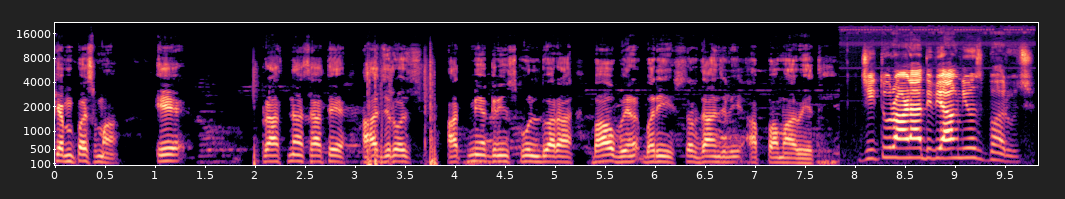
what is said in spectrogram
કેમ્પસમાં. એ પ્રાર્થના સાથે આજરોજ આત્મીય ગ્રીન સ્કૂલ દ્વારા ભાવભરી શ્રદ્ધાંજલિ આપવામાં આવી હતી. જીતુ રાણા, દિવ્યાંગ ન્યૂઝ ભરૂચ.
